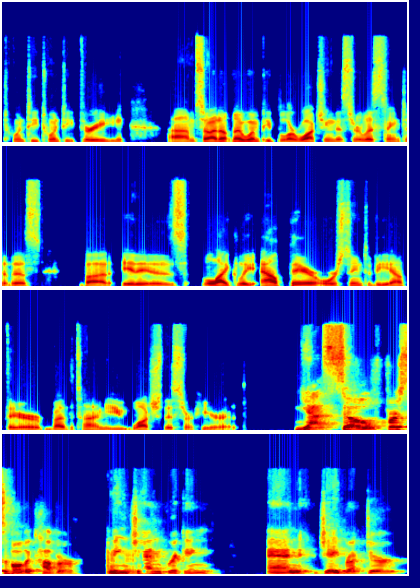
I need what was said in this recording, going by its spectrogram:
2023. Um, so I don't know when people are watching this or listening to this, but it is likely out there or soon to be out there by the time you watch this or hear it. Yes. So first of all, the cover. I mean, mm-hmm. Jen Bricking and Jay Rector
